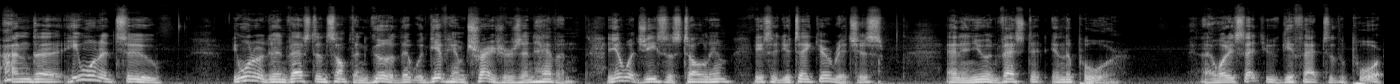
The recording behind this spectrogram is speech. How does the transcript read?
And uh, he wanted to he wanted to invest in something good that would give him treasures in heaven. You know what Jesus told him? He said, You take your riches and then you invest it in the poor. And what he said, you give that to the poor.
